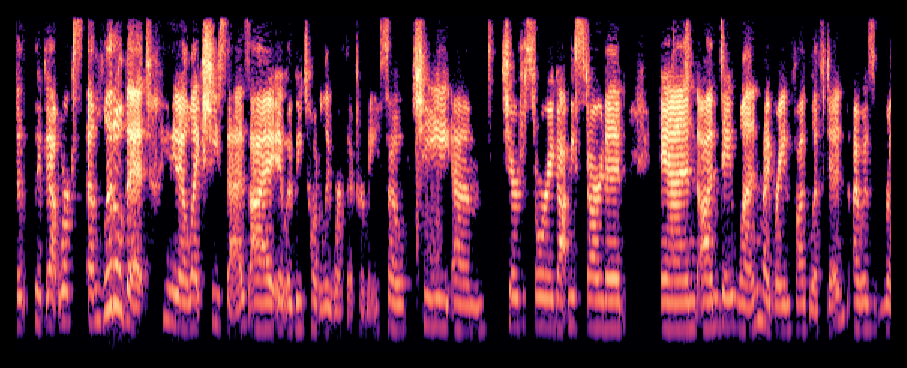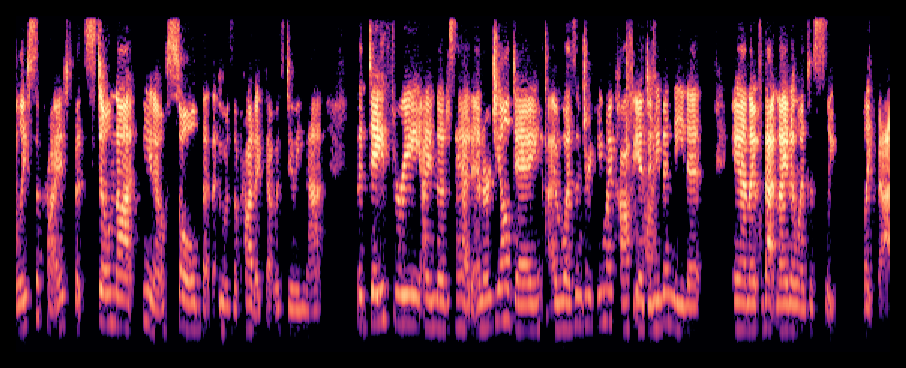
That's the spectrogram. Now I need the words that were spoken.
that if that works a little bit, you know, like she says, I it would be totally worth it for me. So she um, shared her story, got me started, and on day one, my brain fog lifted. I was really surprised, but still not, you know, sold that it was the product that was doing that. But day three, I noticed I had energy all day. I wasn't drinking my coffee. I didn't even need it. And I, that night I went to sleep like that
